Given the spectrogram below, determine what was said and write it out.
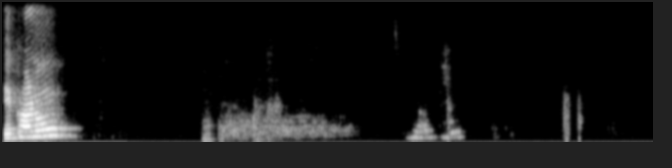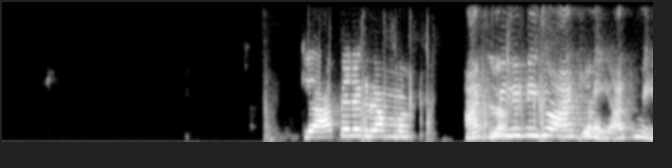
દેખાણું? કે આ પેરેગ્રામમાં? આઠમી લીટી જો આઠમી આઠમી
